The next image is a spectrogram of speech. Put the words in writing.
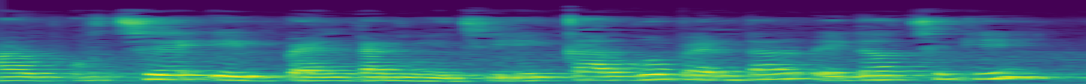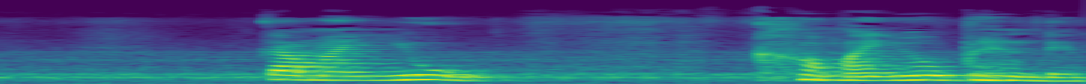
আর হচ্ছে এই প্যান্টটা নিয়েছি। এই কার্গো প্যান্টটার, এটা হচ্ছে কি? কামাইউ কামাইউ ব্র্যান্ডের।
